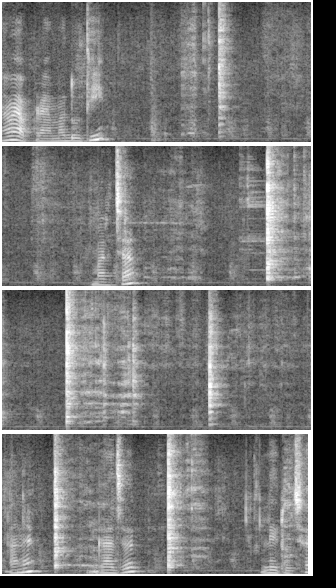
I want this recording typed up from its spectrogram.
હવે આપણે આમાં દૂધી મરચાં. અને ગાજર લીધું છે.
